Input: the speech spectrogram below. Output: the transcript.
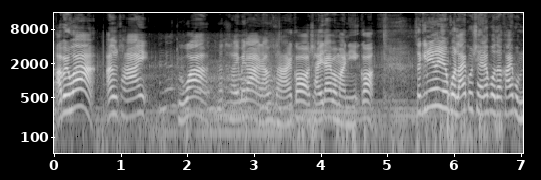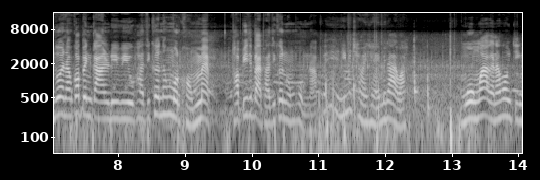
เอาเป็นว่าอันสุดท้ายถือว่าน่าจะใช้ไม่ได้นะสุดท้ายก็ใช้ได้ประมาณนี้ก็ สกินนี้ก็อย่าลืมกดไลค์กดแชร์และกดซับสไครต์ผมด้วยนะครับก็เป็นการรีวิวพาร์ติเคิลทั้งหมดของแมปท็อป28พาร์ติเคิลของผมนะครับเอ้ยอันนี่มันใช้ใช้ไม่ได้วะงงมากเลยนะเพราะจริง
